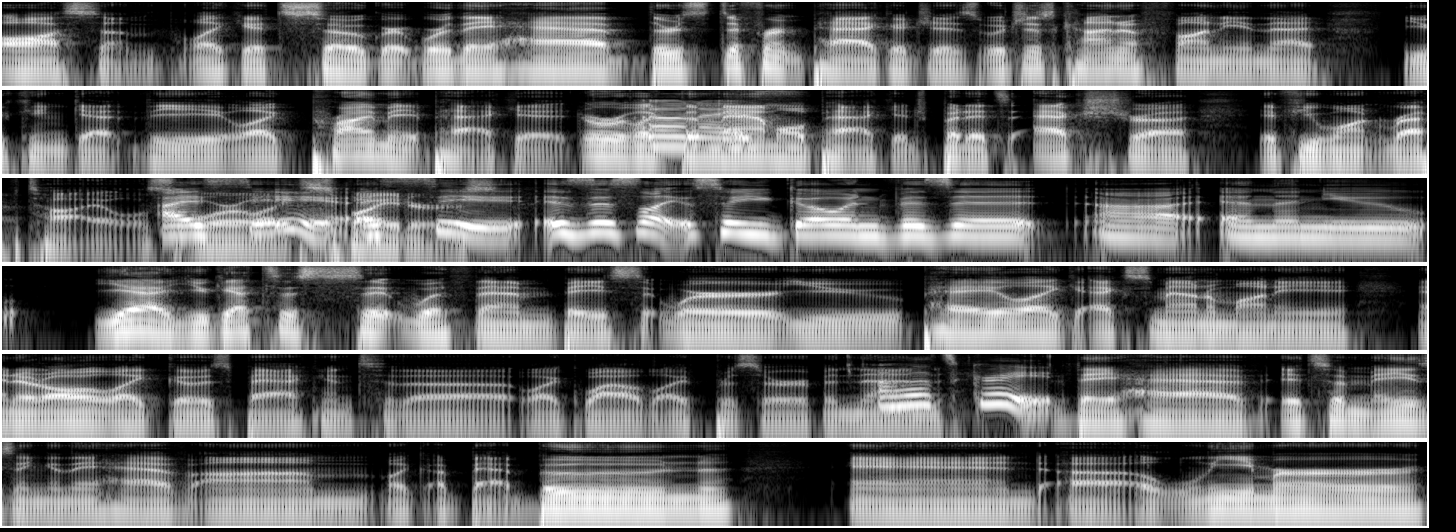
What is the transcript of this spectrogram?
awesome. Like it's so great. Where they have there's different packages, which is kind of funny in that you can get the like primate package or like Oh, the nice. mammal package, but it's extra if you want reptiles I or see. like spiders. I see. Is this like so you go and visit, uh, and then you? Yeah, you get to sit with them base where you pay like X amount of money and it all like goes back into the like wildlife preserve and then Oh, that's great. they have it's amazing and they have um like a baboon and uh, a lemur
